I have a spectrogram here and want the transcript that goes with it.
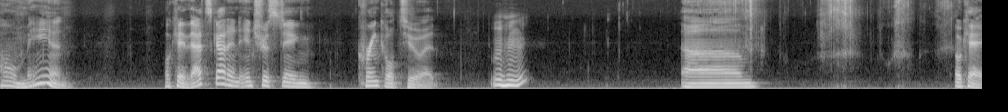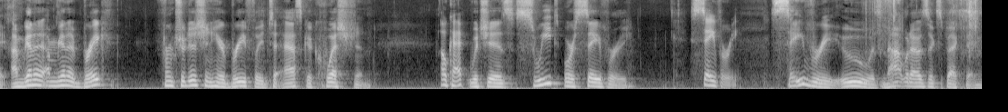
Oh man. Okay, that's got an interesting crinkle to it. Mm-hmm. Um Okay, I'm to I'm going to break from tradition here briefly to ask a question, Okay, which is sweet or savory? Savory. Savory. Ooh, it's not what I was expecting.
